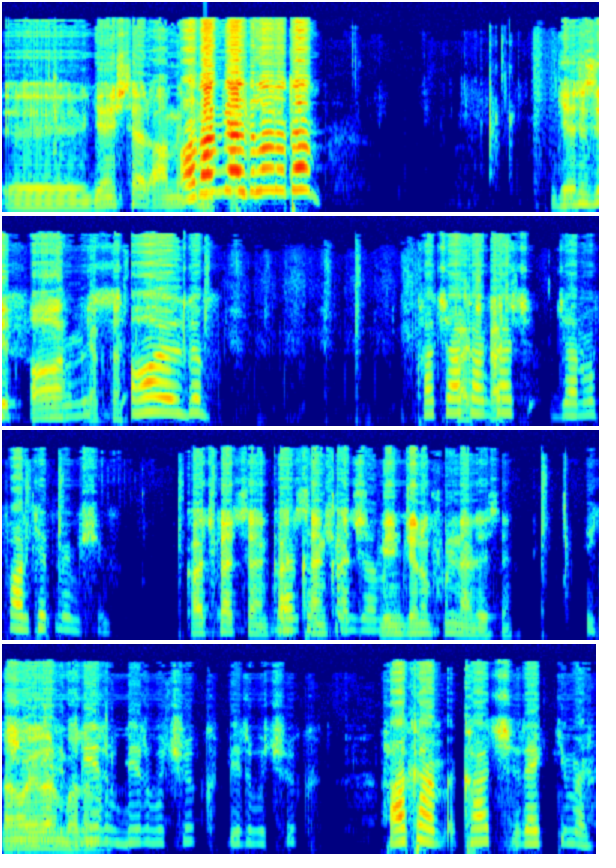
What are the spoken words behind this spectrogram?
Ee, gençler Ahmet Adam geldi lan adam. Gerizi. Aa s- Aa öldüm. Kaç Hakan kaç. kaç. Canımı fark etmemişim. Kaç kaç sen kaç sen kaçıyorum kaç. canım. Benim canım full neredeyse. İki, oyalarım bir, bu adamı. bir, bir buçuk, bir buçuk. Hakan kaç renk mi?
